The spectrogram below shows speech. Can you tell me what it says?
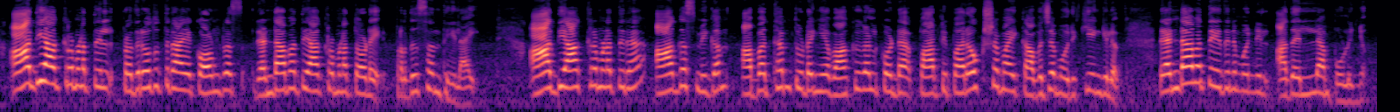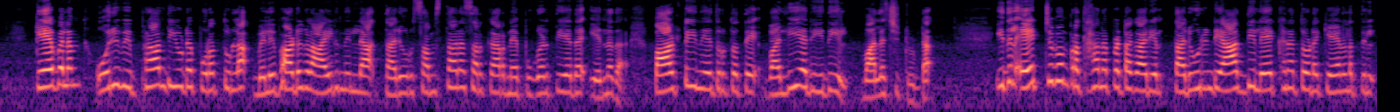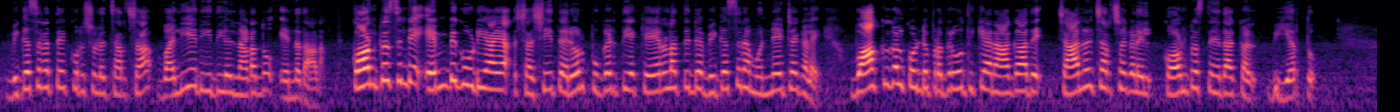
ആദ്യ ആക്രമണത്തിൽ പ്രതിരോധത്തിലായ കോൺഗ്രസ് രണ്ടാമത്തെ ആക്രമണത്തോടെ പ്രതിസന്ധിയിലായി. ആദ്യ ആക്രമണത്തിന് ആകസ്മികം അബദ്ധം തുടങ്ങിയ വാക്കുകൾ കൊണ്ട് പാർട്ടി പരോക്ഷമായി കവചമൊരുക്കിയെങ്കിലും രണ്ടാമത്തേതിന് മുന്നിൽ അതെല്ലാം പൊളിഞ്ഞു. കേവലം ഒരു വിഭ്രാന്തിയുടെ പുറത്തുള്ള വെളിപാടുകളായിരുന്നില്ല തരൂർ സംസ്ഥാന സർക്കാരിനെ പുകഴ്ത്തിയത് എന്നത് പാർട്ടി നേതൃത്വത്തെ വലിയ രീതിയിൽ വലച്ചിട്ടുണ്ട്. ഇതിൽ ഏറ്റവും പ്രധാനപ്പെട്ട കാര്യം തരൂരിന്റെ ആദ്യ ലേഖനത്തോടെ കേരളത്തിൽ വികസനത്തെക്കുറിച്ചുള്ള ചർച്ച വലിയ രീതിയിൽ നടന്നു എന്നതാണ്. കോൺഗ്രസിന്റെ എം പി കൂടിയായ ശശി തരൂർ പുകഴ്ത്തിയ കേരളത്തിന്റെ വികസന മുന്നേറ്റങ്ങളെ വാക്കുകൾ കൊണ്ട് പ്രതിരോധിക്കാനാകാതെ ചാനൽ ചർച്ചകളിൽ കോൺഗ്രസ് നേതാക്കൾ വിയർത്തു.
